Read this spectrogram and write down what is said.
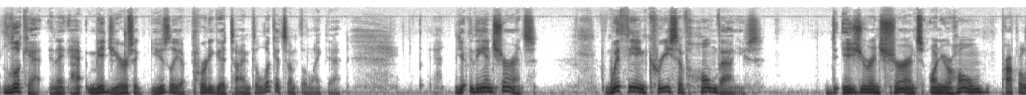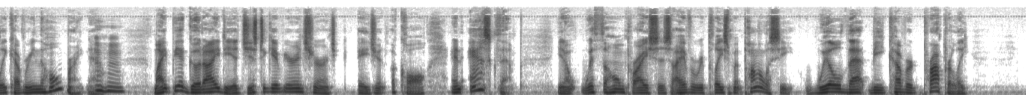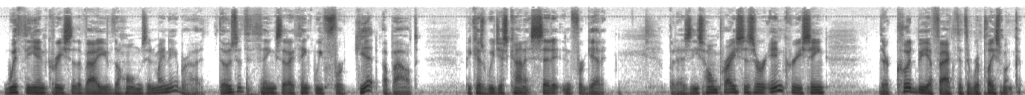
look at. And ha- mid year is usually a pretty good time to look at something like that. The insurance. With the increase of home values, is your insurance on your home properly covering the home right now? Mm-hmm. Might be a good idea just to give your insurance agent a call and ask them you know, with the home prices, I have a replacement policy. Will that be covered properly with the increase of the value of the homes in my neighborhood? Those are the things that I think we forget about because we just kind of set it and forget it. But as these home prices are increasing, there could be a fact that the replacement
